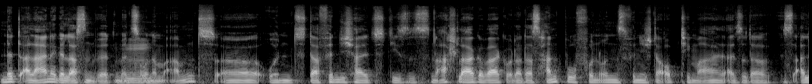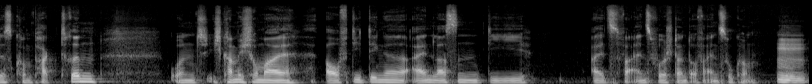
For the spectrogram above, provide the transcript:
nicht alleine gelassen wird mit mhm. so einem Amt. Äh, und da finde ich halt dieses Nachschlagewerk oder das Handbuch von uns, finde ich da optimal. Also da ist alles kompakt drin. Und ich kann mich schon mal auf die Dinge einlassen, die als Vereinsvorstand auf einen zukommen. Mhm.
